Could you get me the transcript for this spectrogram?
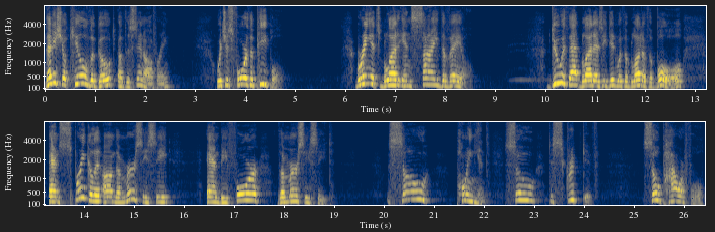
Then he shall kill the goat of the sin offering which is for the people. Bring its blood inside the veil. Do with that blood as he did with the blood of the bull, and sprinkle it on the mercy seat and before the mercy seat. So poignant, so descriptive, so powerful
